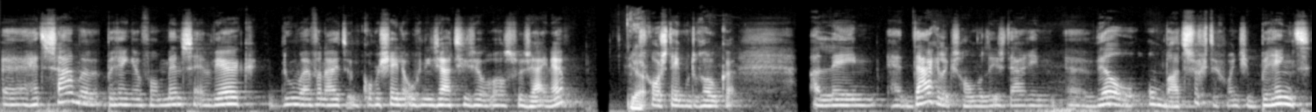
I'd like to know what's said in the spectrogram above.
eh, het samenbrengen van mensen en werk doen wij vanuit een commerciële organisatie zoals we zijn, hè? Ja. Schoorsteen moet roken. Alleen het dagelijks handelen is daarin eh, wel onbaatzuchtig, want je brengt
